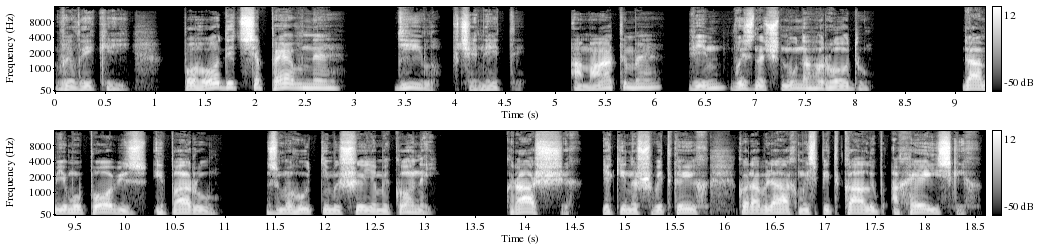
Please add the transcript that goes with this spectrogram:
великий погодиться, певне, діло вчинити, а матиме він визначну нагороду. Дам йому повіз і пару з могутніми шиями коней, кращих, які на швидких кораблях ми спіткали б ахейських.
